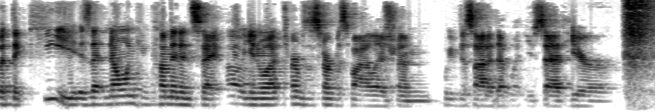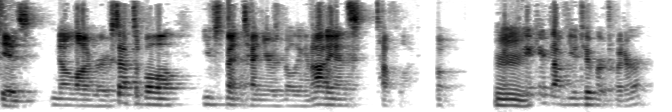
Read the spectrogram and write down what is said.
But the key is that no one can come in and say, "Oh, you know what? Terms of service violation. We've decided that what you said here is no longer acceptable. You've spent ten years building an audience. Tough luck." Boom. You Mm, get kicked off YouTube or Twitter.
